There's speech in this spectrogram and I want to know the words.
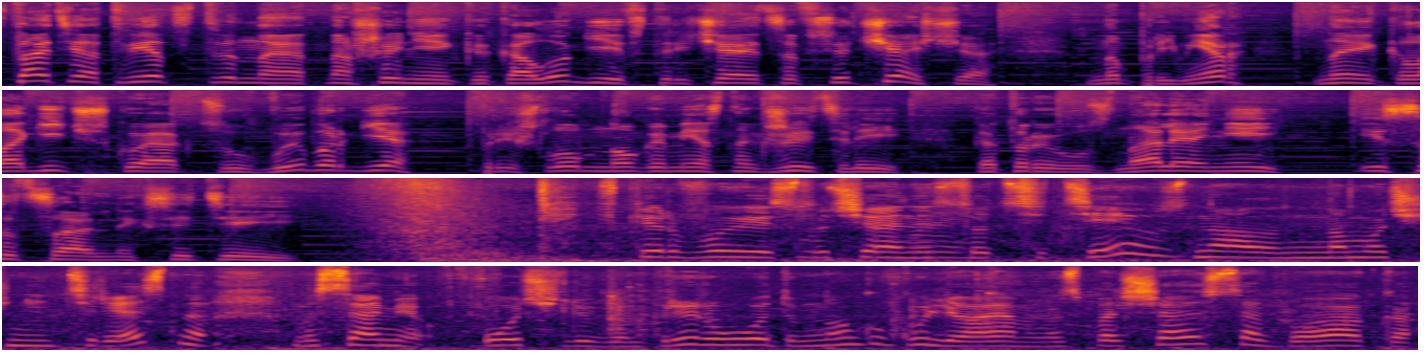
Кстати, ответственное отношение к экологии встречается все чаще. Например, на экологическую акцию в Выборге пришло много местных жителей, которые узнали о ней из социальных сетей впервые случайно из соцсетей узнала. Нам очень интересно. Мы сами очень любим природу, много гуляем. У нас большая собака.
